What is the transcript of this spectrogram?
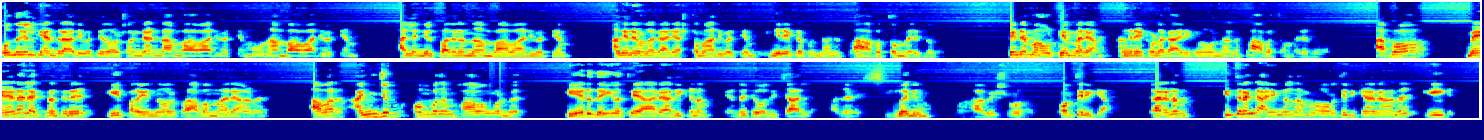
ഒന്നുകിൽ കേന്ദ്രാധിപത്യ ദോഷം രണ്ടാം ഭാവാധിപത്യം മൂന്നാം ഭാവാധിപത്യം അല്ലെങ്കിൽ പതിനൊന്നാം ഭാവാധിപത്യം. അങ്ങനെയുള്ള കാര്യം അഷ്ടമാധിപത്യം ഇങ്ങനെയൊക്കെ കൊണ്ടാണ് പാപത്വം വരുന്നത്. പിന്നെ മൗഢ്യം വരാം. അങ്ങനെയൊക്കെയുള്ള കാര്യങ്ങൾ കൊണ്ടാണ് പാപത്വം വരുന്നത്. അപ്പോ മേടലഗ്നത്തിന് ഈ പറയുന്നവർ പാപന്മാരാണ്. അവർ അഞ്ചും ഒമ്പതും ഭാവം കൊണ്ട് ഏത് ദൈവത്തെ ആരാധിക്കണം എന്ന് ചോദിച്ചാൽ അത് ശിവനും മഹാവിഷ്ണുവാണ്. ഓർത്തിരിക്കാം. കാരണം ഇത്തരം കാര്യങ്ങൾ നമ്മൾ ഓർത്തിരിക്കാനാണ് ഈ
